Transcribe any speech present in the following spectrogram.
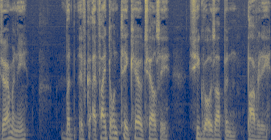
Germany, but if, if I don't take care of Chelsea, she grows up in poverty.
